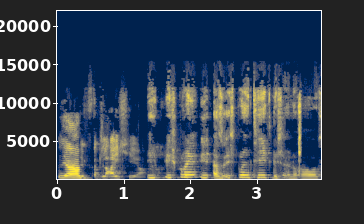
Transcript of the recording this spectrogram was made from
Ja, Im Vergleich her. Ich, ich bring, also ich bringe täglich eine raus.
